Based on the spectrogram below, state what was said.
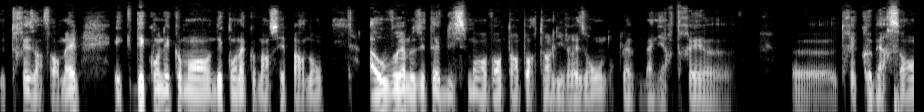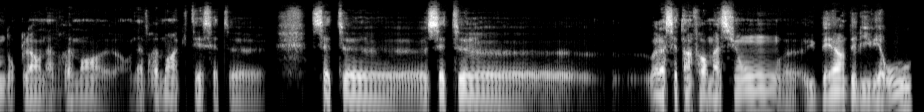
de très informel. Et dès qu'on est comment dès qu'on a commencé pardon à ouvrir nos établissements en vente, en portant en livraison, donc là de manière très euh, très commerçant. Donc là, on a vraiment, euh, on a vraiment acté cette, euh, cette, cette, voilà, cette information. Uber, Deliveroo,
